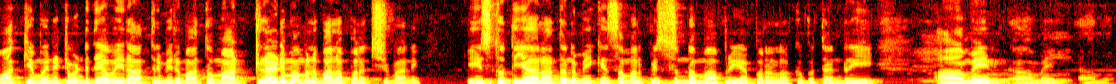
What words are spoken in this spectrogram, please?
వాక్యమైనటువంటి దేవ ఈ రాత్రి మీరు మాతో మాట్లాడి మమ్మల్ని బలపరచుమని. ఈ స్థుతి ఆరాధన మీకే సమర్పిస్తున్న మా ప్రియ పరలోకపు తండ్రి. Amen amen amen.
